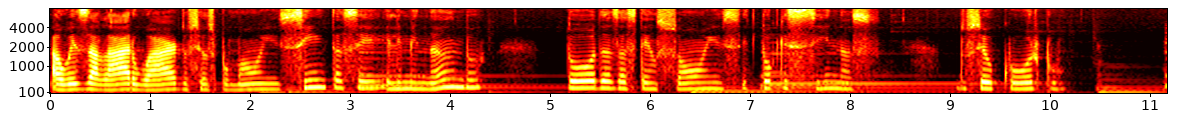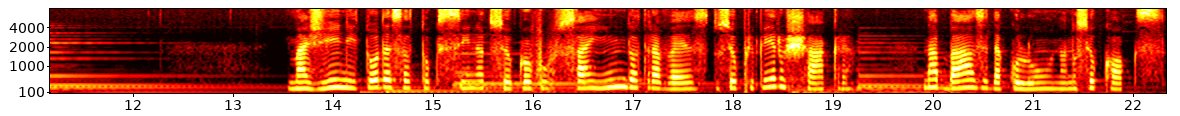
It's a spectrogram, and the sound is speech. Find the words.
Ao exalar o ar dos seus pulmões, sinta-se eliminando todas as tensões e toxinas do seu corpo. Imagine toda essa toxina do seu corpo saindo através do seu primeiro chakra, na base da coluna, no seu cóccix.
